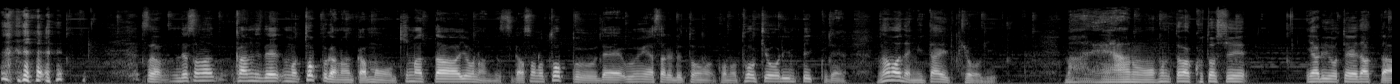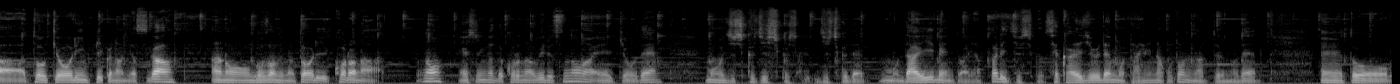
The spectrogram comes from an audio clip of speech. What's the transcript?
そうでその感じでもうトップがなんかもう決まったようなんですがそのトップで運営されるとこの東京オリンピックで生で見たい競技まあねあの本当は今年やる予定だった東京オリンピックなんですがあのご存知の通りコロナの新型コロナウイルスの影響でもう自粛自粛自粛でもう大イベントはやっぱり自粛世界中でも大変なことになっているので、えー、と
